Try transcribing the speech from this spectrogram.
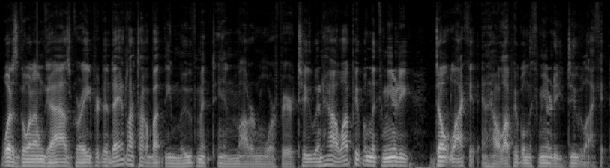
What is going on, guys? Grave here today. I'd like to talk about the movement in Modern Warfare 2 and how a lot of people in the community don't like it and how a lot of people in the community do like it.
